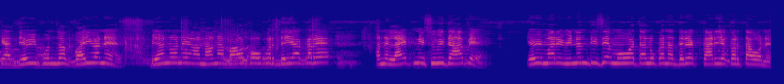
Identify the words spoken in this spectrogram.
કે આ દેવી પૂંજક ભાઈઓને, બહેનોને, આ નાના બાળકો ઉપર દયા કરે અને લાઇટની સુવિધા આપે. એવી મારી વિનંતી છે મહુવા તાલુકાના દરેક કાર્યકર્તાઓને.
